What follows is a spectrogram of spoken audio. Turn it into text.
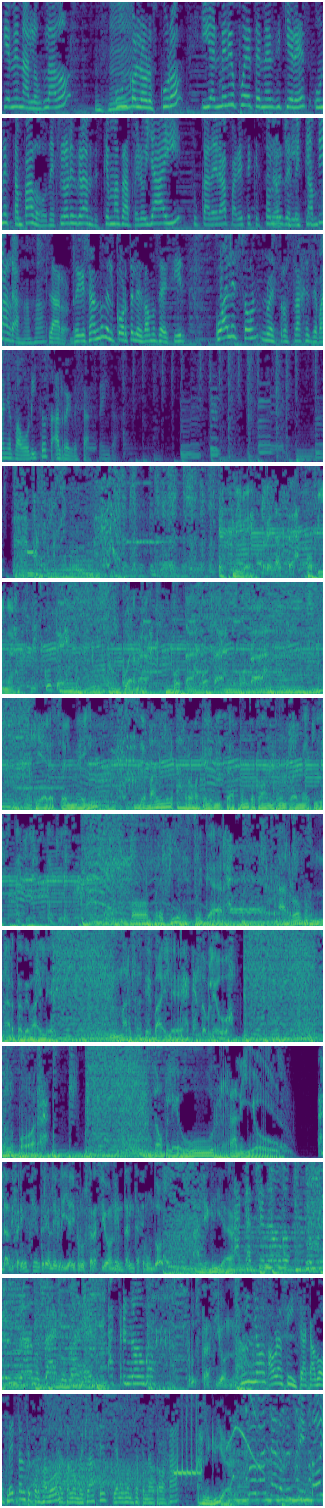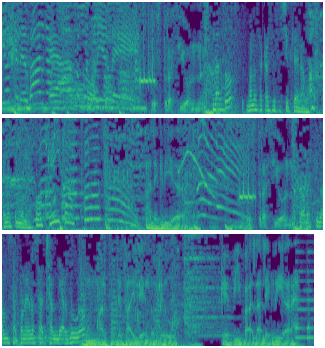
tienen a los lados Un color oscuro y en medio puede tener, si quieres, un estampado de flores grandes. ¿Qué más da? Pero ya ahí tu cadera parece que solo es del estampado. ajá. Claro, regresando del corte les vamos a decir cuáles son nuestros trajes de baño favoritos al regresar. Venga. Escribe, redacta, opina, discute, concuerda, vota, vota, vota. ¿Quieres el mail? De baile arroba televisa punto com punto mx, X, X. ¿O prefieres tuitear? Arroba Marta de Baile. Marta de Baile en W. Solo por W Radio. La diferencia entre alegría y frustración en 30 segundos. Alegría. Frustración. Niños, ahora sí, se acabó. Métanse por favor al salón de clases, ya nos vamos a poner a trabajar. Alegría. Súbanse a los escritorios que les valga cuando viene. Frustración. Las dos van a sacarse ese chicle de la boca en este momento. Ok, hija. Alegría. Frustración. Ahora sí vamos a ponernos a chambear duro. Marta de baile en W. Que viva la alegría.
